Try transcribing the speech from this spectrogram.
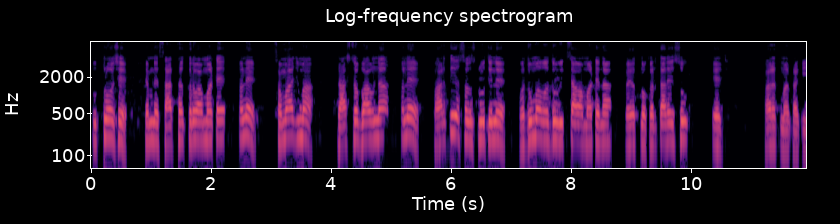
સૂત્રો છે, તેમને સાર્થક કરવા માટે અને સમાજમાં રાષ્ટ્રભાવના અને ભારતીય સંસ્કૃતિને વધુમાં વધુ વિકસાવવા માટેના પ્રયત્નો કરતા રહીશું. એ જ. ભારત માતા કી.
